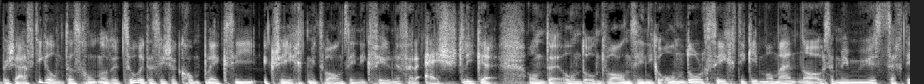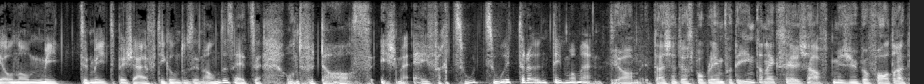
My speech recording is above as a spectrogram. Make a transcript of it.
beschäftigen können. Und das kommt noch dazu. Das ist eine komplexe Geschichte mit wahnsinnig vielen Verästelungen und, äh, und, und wahnsinnig undurchsichtig im Moment noch. Also man müsste sich auch noch mit damit beschäftigen und auseinandersetzen. Und für das ist man einfach zu zutrönt im Moment. Ja, das ist natürlich das Problem von der Internetgesellschaft. Man ist überfordert.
